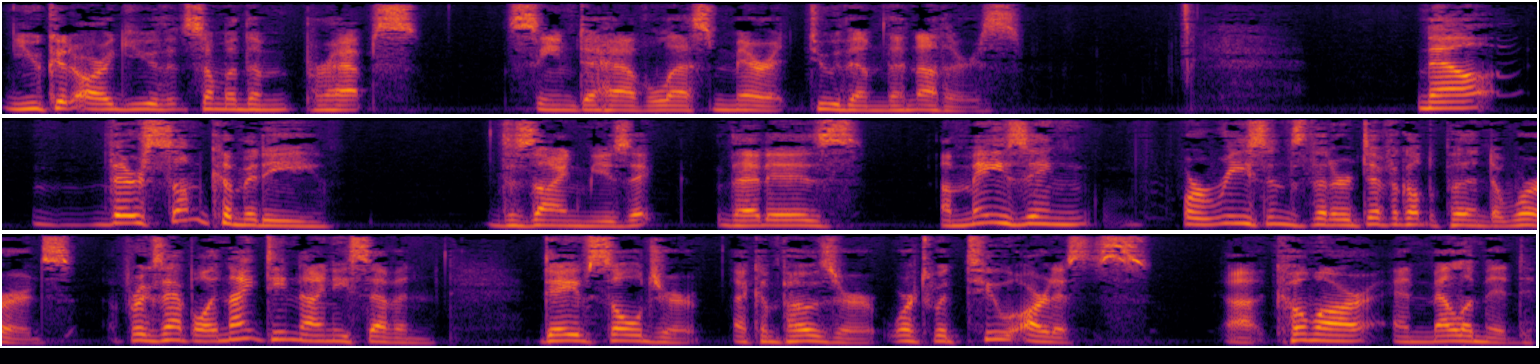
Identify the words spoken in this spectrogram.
you could argue that some of them perhaps seem to have less merit to them than others. Now, there's some committee design music that is amazing for reasons that are difficult to put into words. For example, in 1997, Dave Soldier, a composer, worked with two artists, uh, Komar and Melamed,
